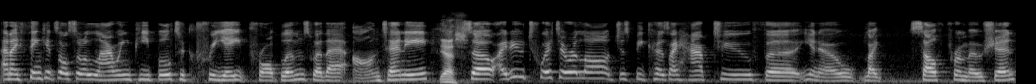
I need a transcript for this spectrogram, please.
And I think it's also allowing people to create problems where there aren't any. Yes. So I do Twitter a lot just because I have to for, you know, like self promotion.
